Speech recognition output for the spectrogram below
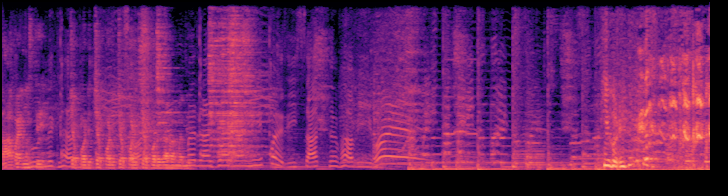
आहे नुसते. चपड चपड चपड चपड घरामध्ये. राजा राणी परी साथ व्हावी. होय.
